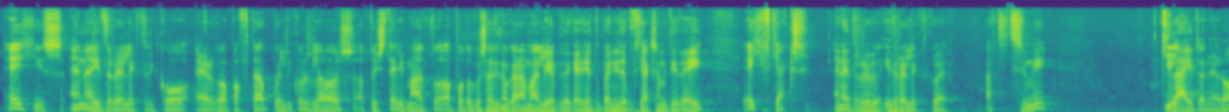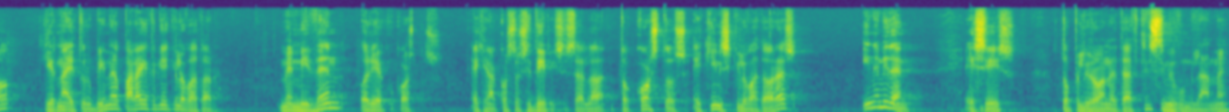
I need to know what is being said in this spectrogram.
Έχεις ένα υδροελεκτρικό έργο από αυτά που ο ελληνικός λαός, από το ιστέρημά του, από τον Κωνσταντίνο Καραμαλή από τη δεκαετία του 50 που φτιάξαμε τη ΔΕΗ, έχει φτιάξει. Ένα υδρο, υδροελεκτρικό έργο. Αυτή τη στιγμή κυλάει το νερό, γυρνάει η τουρμπίνα, παράγεται μια κιλοβατόρα. Με μηδέν οριακό κόστος. Έχει ένα κόστος συντήρησης, αλλά το κόστος εκείνης της κιλοβατόρας είναι μηδέν. Εσείς το πληρώνετε αυτή τη στιγμή που μιλάμε,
